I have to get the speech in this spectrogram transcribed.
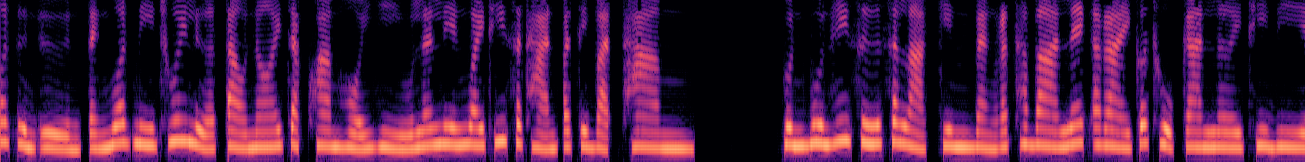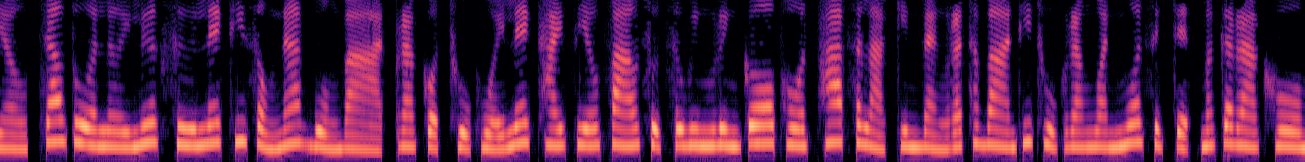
วดอื่นๆ แต่งวดนี้ช่วยเหลือเต่าน้อยจากความโหยหิวและเลี้ยงไว้ที่สถานปฏิบัติธรรมุญบุญให้ซื้อสลากกินแบ่งรัฐบาลเลขอะไรก็ถูกการเลยทีเดียว เจ้าตัวเลยเลือกซื้อเลขที่ส่งนาคบ่วงบาท ปรากฏถูกหวยเลขท้ายเฟี้ยวฟ้าวสุดสวิงริงโก้โพสต์ภาพสลากกินแบ่งรัฐบาลที่ถูกรางวัลงวด 17 มกราคม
